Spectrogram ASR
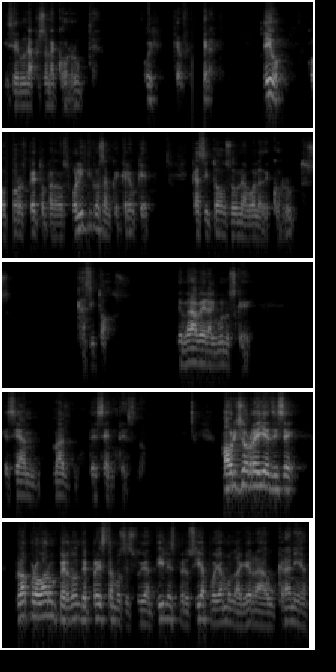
y ser una persona corrupta. Uy, qué flojera. Para los políticos, aunque creo que casi todos son una bola de corruptos. Casi todos. Deberá haber algunos que, que sean más decentes, ¿no? Mauricio Reyes dice, no aprobaron perdón de préstamos estudiantiles, pero sí apoyamos la guerra a Ucrania.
